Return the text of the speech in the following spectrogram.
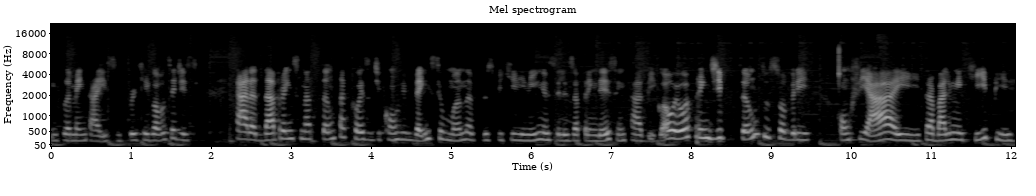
implementar isso. Porque, igual você disse, cara, dá para ensinar tanta coisa de convivência humana para os pequenininhos se eles aprendessem, sabe? Igual eu aprendi tanto sobre confiar e trabalho em equipe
